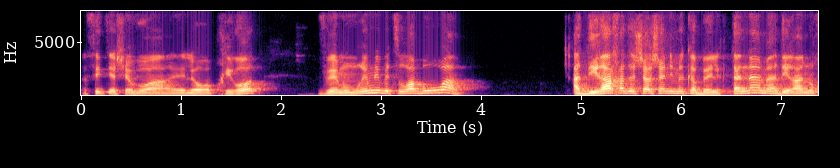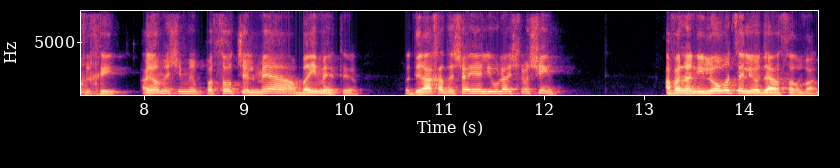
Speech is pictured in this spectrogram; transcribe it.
עשיתי השבוע אה, לאור הבחירות, והם אומרים לי בצורה ברורה, הדירה החדשה שאני מקבל קטנה מהדירה הנוכחית, היום יש לי מרפסות של 140 מטר, בדירה החדשה יהיה לי אולי 30, אבל אני לא רוצה להיות דייר סרבן.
